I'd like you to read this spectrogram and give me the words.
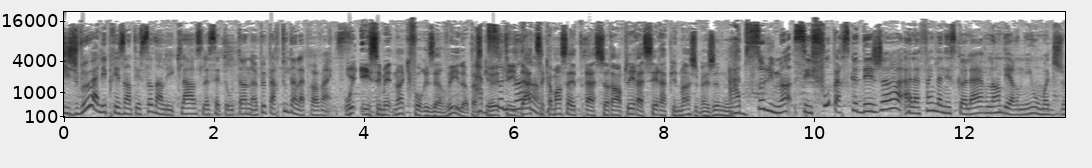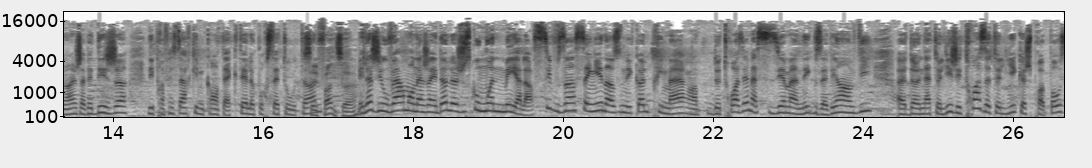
Puis je veux aller présenter ça dans les classes là, cet automne, un peu partout dans la province. Oui, et c'est maintenant qu'il faut réserver, là, parce que tes dates, ça commence à, être- à se remplir assez rapidement, j'imagine. Absolument. C'est fou parce que déjà, à la fin de l'année scolaire, l'an dernier, au mois de juin, j'avais déjà des professeurs qui me contactaient là, pour cet automne. C'est fun, ça. Mais là, j'ai ouvert mon agenda là, jusqu'au mois de mai. Alors, si vous enseignez dans une école primaire de troisième à sixième année, que vous avez envie euh, d'un atelier, j'ai trois ateliers que je propose.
